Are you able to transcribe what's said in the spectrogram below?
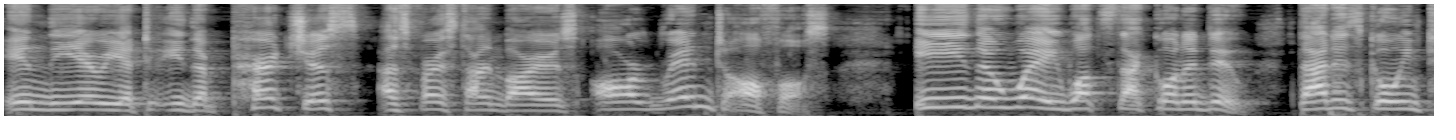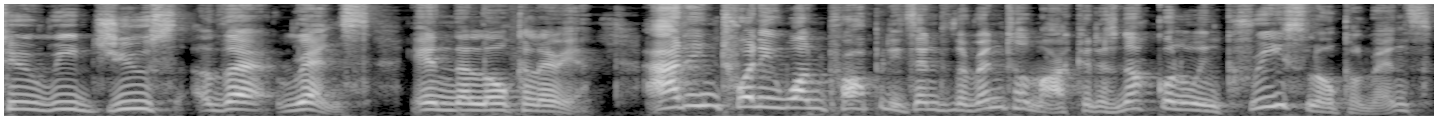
in the area to either purchase as first time buyers or rent off us. Either way, what's that going to do? That is going to reduce the rents in the local area. Adding 21 properties into the rental market is not going to increase local rents,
